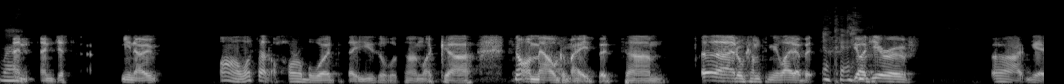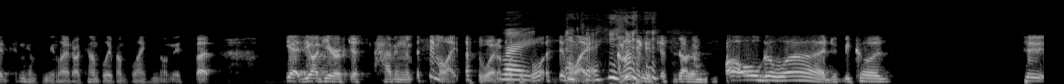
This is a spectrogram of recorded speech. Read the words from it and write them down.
Right. And, and just, you know, oh, what's that horrible word that they use all the time? Like, uh, it's not amalgamate, but um, uh, it'll come to me later. But okay. the idea of, uh, yeah, it's going to come to me later. I can't believe I'm blanking on this. But yeah, the idea of just having them assimilate. That's the word I'm right. looking for. Assimilate. Okay. and I think it's just a vulgar word because to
